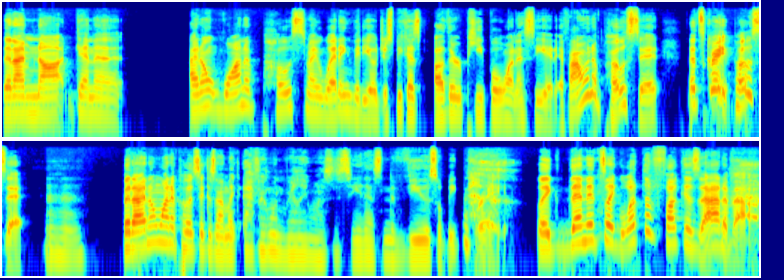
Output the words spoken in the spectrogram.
then I'm not gonna. I don't want to post my wedding video just because other people want to see it. If I want to post it, that's great, post it. Mhm. But I don't want to post it because I'm like, everyone really wants to see this and the views will be great. like, then it's like, what the fuck is that about?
